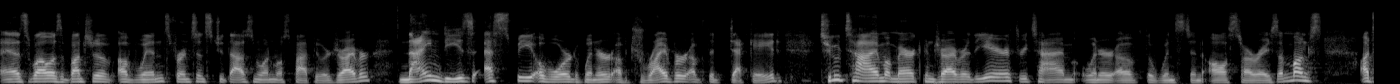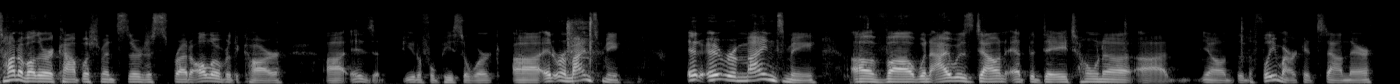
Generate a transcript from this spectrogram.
as well as a bunch of, of wins. For instance, 2001 most popular driver, 90s ESPY award winner of driver of the decade, two-time American driver of the year, three-time winner of the Winston All-Star race, amongst a ton of other accomplishments. They're just spread all over the car. Uh, it is a beautiful piece of work. Uh, it reminds me, it, it reminds me of uh, when I was down at the Daytona, uh, you know, the, the flea markets down there,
